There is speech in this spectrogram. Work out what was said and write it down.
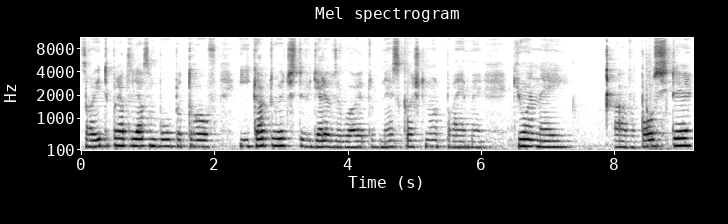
Здравейте, приятели, аз съм Бол Петров и както вече сте видяли в заглавието, днес ще направим Q&A. А, въпросите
